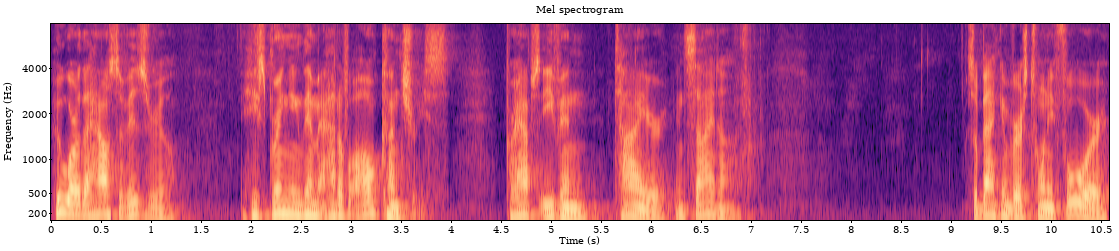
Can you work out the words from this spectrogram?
Who are the house of Israel? He's bringing them out of all countries, perhaps even Tyre and Sidon. So, back in verse 24,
